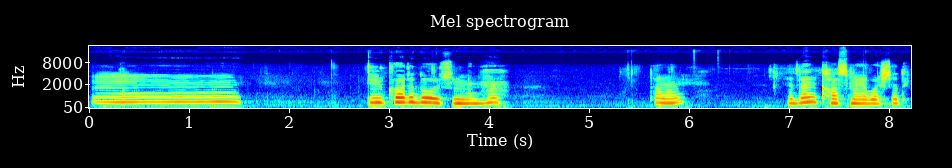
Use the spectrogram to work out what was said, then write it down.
Hmm. Yukarıda doğrusun beni ha. Tamam. Neden kasmaya başladık?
